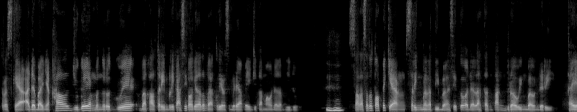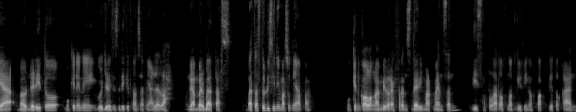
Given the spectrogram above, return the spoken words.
Terus kayak ada banyak hal juga yang menurut gue bakal terimplikasi kalau kita tuh nggak clear sebenarnya apa yang kita mau dalam hidup. Mm-hmm. Salah satu topik yang sering banget dibahas itu adalah tentang drawing boundary. Kayak boundary itu mungkin ini gue jelasin sedikit konsepnya adalah menggambar batas batas tuh di sini maksudnya apa? Mungkin kalau ngambil reference dari Mark Manson di Subtle Art of Not Giving a Fuck gitu kan,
